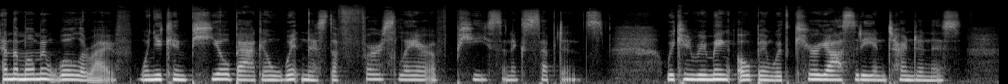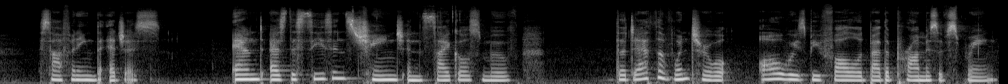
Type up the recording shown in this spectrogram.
And the moment will arrive when you can peel back and witness the first layer of peace and acceptance. We can remain open with curiosity and tenderness, softening the edges. And as the seasons change and cycles move, the death of winter will always be followed by the promise of spring.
